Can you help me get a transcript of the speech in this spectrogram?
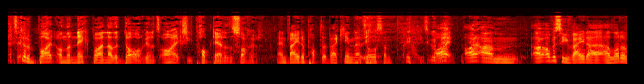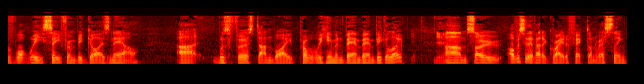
it's got a bite on the neck by another dog, and its eye actually popped out of the socket. And Vader popped it back in. That's awesome. He's a good I, man. I, um, I- obviously Vader. A lot of what we see from big guys now uh, was first done by probably him and Bam Bam Bigelow. Yeah. Um, so obviously they've had a great effect on wrestling.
